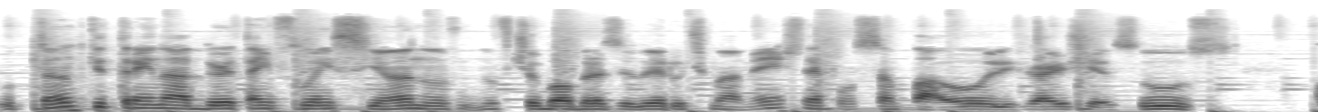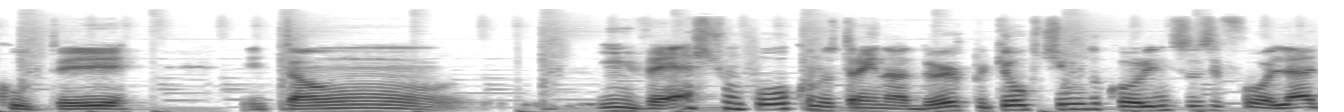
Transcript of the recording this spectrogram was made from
o tanto que treinador está influenciando no, futebol brasileiro ultimamente, né? Com São Paulo, Jorge Jesus, Couté. Então, investe um pouco no treinador, porque o time do Corinthians, se for olhar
